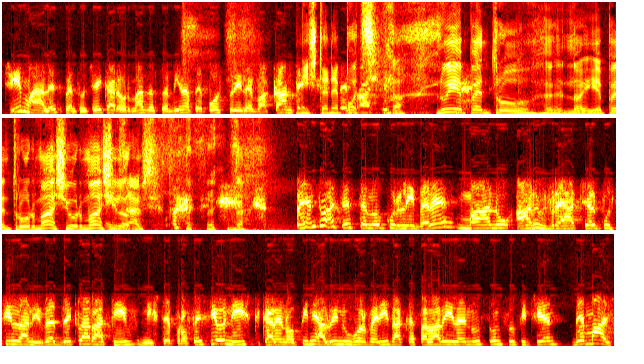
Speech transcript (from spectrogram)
ci mai ales pentru cei care urmează să vină pe posturile vacante. Niște nepoți. Da. Nu e pentru uh, noi, e pentru urmașii urmașilor. Exact. da. Pentru aceste locuri libere, Manu ar vrea, cel puțin la nivel declarativ, niște profesioniști care, în opinia lui, nu vor veni dacă salariile nu sunt suficient de mari.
